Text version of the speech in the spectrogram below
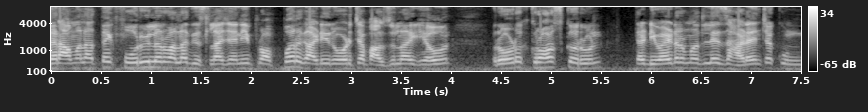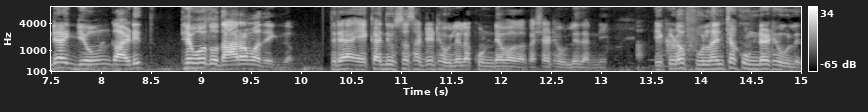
तर आम्हाला आता एक फोर व्हीलरवाला दिसला ज्यांनी प्रॉपर गाडी रोडच्या बाजूला घेऊन रोड क्रॉस करून त्या डिवायडरमधले झाडांच्या कुंड्या घेऊन गाडीत ठेवत होता आरामात एकदम. तर या एका दिवसासाठी ठेवलेल्या कुंड्या बघा कशा ठेवले त्यांनी. इकडं फुलांच्या कुंड्या ठेवलेत.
